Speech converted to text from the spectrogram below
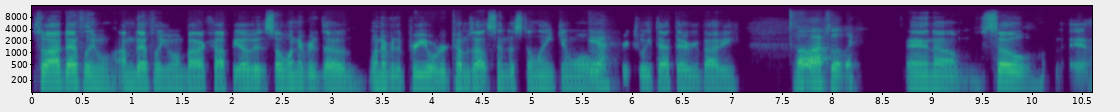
So I definitely, I'm definitely going to buy a copy of it. So whenever the whenever the pre-order comes out, send us the link and we'll yeah. retweet that to everybody. Oh, absolutely. And um, so uh,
